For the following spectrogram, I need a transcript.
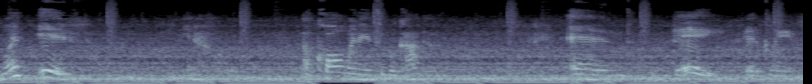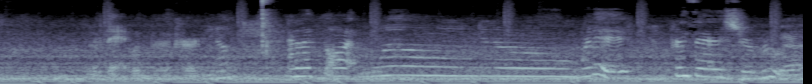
what if, a call went into Wakanda? and they had a plan with that, with the occurred, you know? And I thought, well, you know, what if Princess Shirua,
